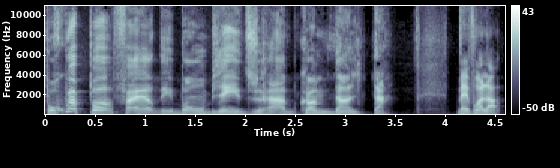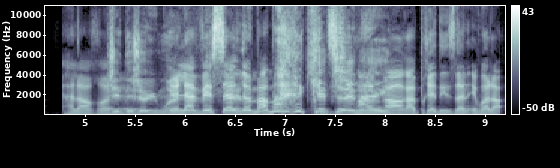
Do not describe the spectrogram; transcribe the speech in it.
pourquoi pas faire des bons biens durables comme dans le temps? Ben voilà. Alors, J'ai déjà eu, moi, le lave-vaisselle de ma mère qui dure encore après des années. Voilà.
